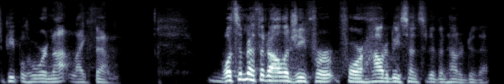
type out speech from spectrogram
to people who are not like them. What's a methodology for for how to be sensitive and how to do that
